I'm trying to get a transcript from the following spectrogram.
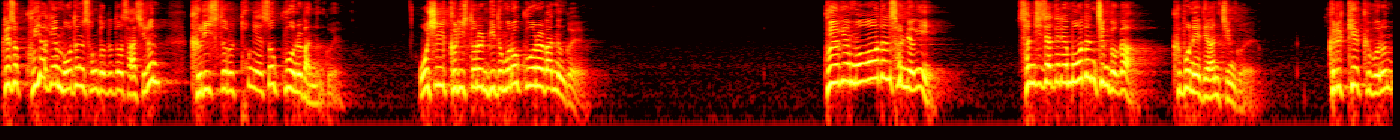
그래서 구약의 모든 성도들도 사실은 그리스도를 통해서 구원을 받는 거예요. 오실 그리스도를 믿음으로 구원을 받는 거예요. 구약의 모든 설명이 선지자들의 모든 증거가 그분에 대한 증거예요. 그렇게 그분은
